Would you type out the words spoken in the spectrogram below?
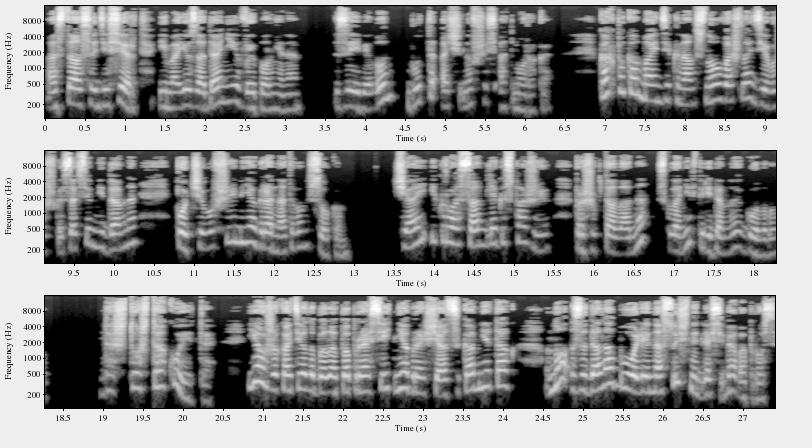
«Остался десерт, и мое задание выполнено», — заявил он, будто очнувшись от морока. Как по команде к нам снова вошла девушка, совсем недавно подчевавшая меня гранатовым соком. «Чай и круассан для госпожи», — прошептала она, склонив передо мной голову. «Да что ж такое-то? Я уже хотела было попросить не обращаться ко мне так, но задала более насущный для себя вопрос.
